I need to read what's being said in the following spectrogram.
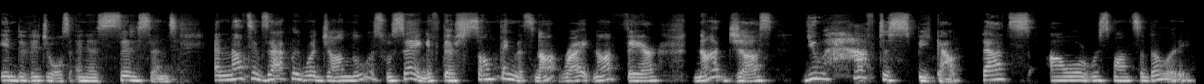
individuals and as citizens. And that's exactly what John Lewis was saying. If there's something that's not right, not fair, not just, you have to speak out. That's our responsibility.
